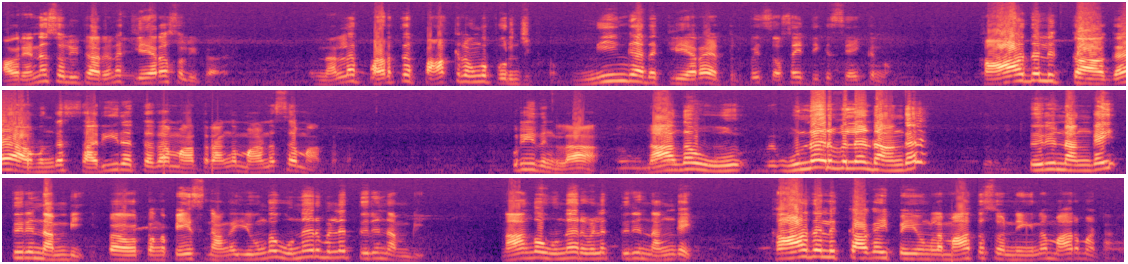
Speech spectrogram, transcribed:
அவர் என்ன சொல்லிட்டாருன்னா கிளியரா சொல்லிட்டாரு. நல்ல படத்தை பார்க்குறவங்க புரிஞ்சுக்கணும். நீங்க அதை கிளியரா எடுத்துட்டு போய் சொசைட்டிக்கு சேர்க்கணும். காதலுக்காக அவங்க சரீரத்தை தான் மாத்துறாங்க மனசை மாத்தல. புரியுதுங்களா? நாங்க உணர்வுல நாங்க திருநங்கை திருநம்பி. இப்ப ஒருத்தவங்க பேசுனாங்க இவங்க உணர்வுல திருநம்பி. நாங்க உணர்வுல திருநங்கை. காதலுக்காக இப்ப இவங்கள மாத்த சொன்னீங்கன்னா மாற மாட்டாங்க.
